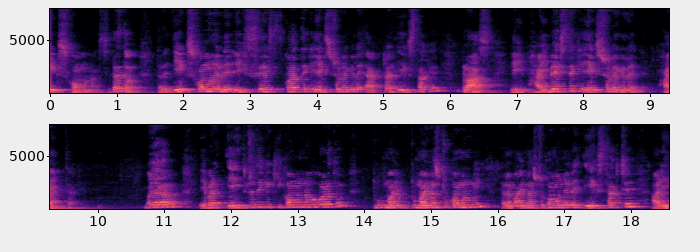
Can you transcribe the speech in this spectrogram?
এক্স কমন আসছে, তাই তো? তাহলে এক্স কমন এলে এক্স স্কোয়ার থেকে এক্স চলে গেলে একটা এক্স থাকে প্লাস এই ফাইভ এক্স থেকে এক্স চলে গেলে ফাইভ থাকে। বোঝা গেল? এবার এই দুটো থেকে কি কমন নেব বলো তো? টু মাই টু মাইনাস টু কমন নিই। তাহলে মাইনাস টু কমন নিলে এক্স থাকছে আর এই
